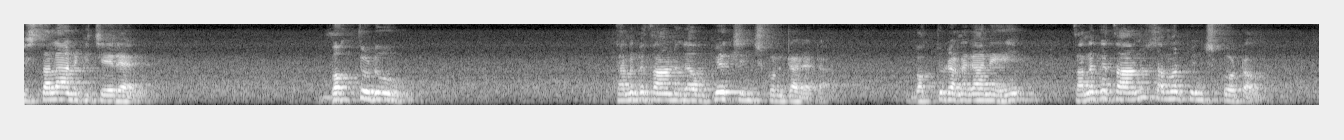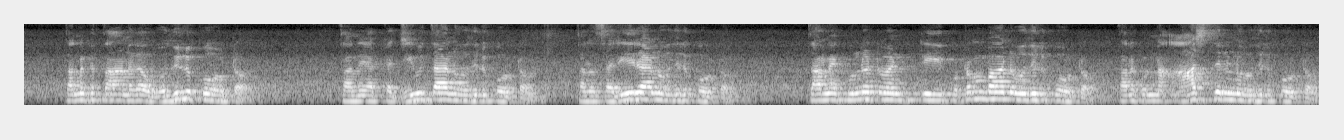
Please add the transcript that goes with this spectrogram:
ఈ స్థలానికి చేరాను. భక్తుడు తనకు తానుగా ఉపేక్షించుకుంటాడట. భక్తుడు అనగానే తనకు తాను సమర్పించుకోవటం తనకు తానుగా వదులుకోవటం తన యొక్క జీవితాన్ని వదులుకోవటం తన శరీరాన్ని వదులుకోవటం తనకున్నటువంటి కుటుంబాన్ని వదులుకోవటం తనకున్న ఆస్తులను వదులుకోవటం.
